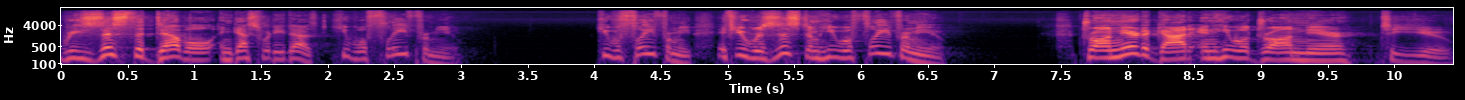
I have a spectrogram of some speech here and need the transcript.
Resist the devil, and guess what he does? He will flee from you. He will flee from you. If you resist him, he will flee from you. Draw near to God, and he will draw near to you.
